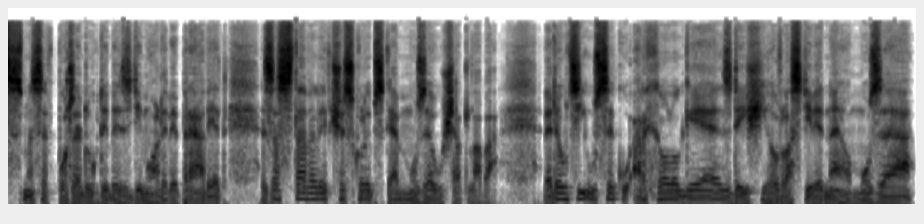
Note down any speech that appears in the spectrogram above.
jsme se v pořadu, kdyby zdi mohli vyprávět, zastavili v Českolipském muzeu Šatlava. Vedoucí úseku archeologie zdejšího vlastivědného muzea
